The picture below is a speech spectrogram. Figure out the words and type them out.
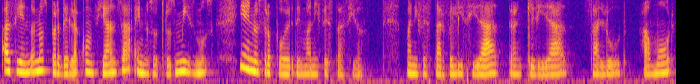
haciéndonos perder la confianza en nosotros mismos y en nuestro poder de manifestación. Manifestar felicidad, tranquilidad, salud, amor,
